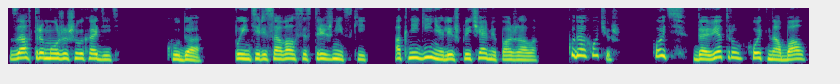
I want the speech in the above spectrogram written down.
завтра можешь выходить. Куда? Поинтересовался Стрижницкий, а княгиня лишь плечами пожала. Куда хочешь. Хоть до ветру, хоть на бал.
